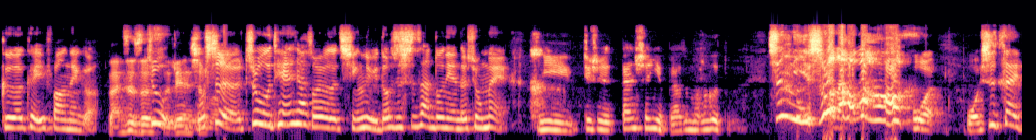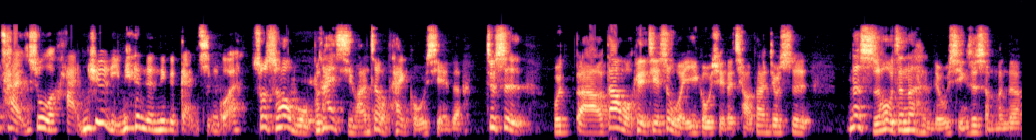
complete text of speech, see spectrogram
歌可以放那个蓝色生死恋，不是祝天下所有的情侣都是失散多年的兄妹。你就是单身也不要这么恶毒。是你说的好不好？我我是在阐述韩剧里面的那个感情观。说实话，我不太喜欢这种太狗血的。就是我啊，当然我可以接受唯一狗血的桥段，就是那时候真的很流行是什么呢？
